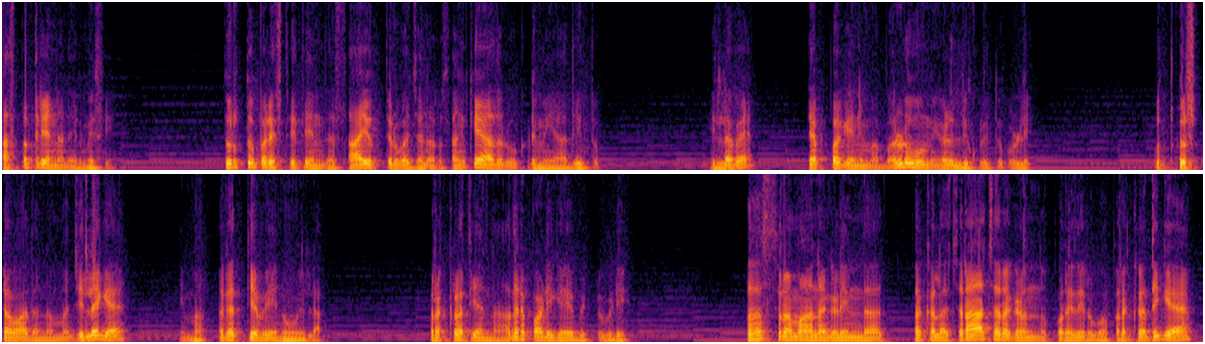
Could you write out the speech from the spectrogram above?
ಆಸ್ಪತ್ರೆಯನ್ನು ನಿರ್ಮಿಸಿ. ತುರ್ತು ಪರಿಸ್ಥಿತಿಯಿಂದ ಸಾಯುತ್ತಿರುವ ಜನರ ಸಂಖ್ಯೆಯಾದರೂ ಕಡಿಮೆಯಾದೀತು. ಇಲ್ಲವೇ, ತೆಪ್ಪಗೆ ನಿಮ್ಮ ಬರಡು ಭೂಮಿಗಳಲ್ಲಿ ಕುಳಿತುಕೊಳ್ಳಿ. ಉತ್ಕೃಷ್ಟವಾದ ನಮ್ಮ ಜಿಲ್ಲೆಗೆ ನಿಮ್ಮ ಅಗತ್ಯವೇನೂ ಇಲ್ಲ. ಪ್ರಕೃತಿಯನ್ನು ಅದರ ಪಾಡಿಗೆ ಬಿಟ್ಟು ಬಿಡಿ ಸಹಸ್ರಮಾನಗಳಿಂದ ಸಕಲ ಚರಾಚರಗಳನ್ನು ಪೊರೆದಿರುವ ಪ್ರಕೃತಿಗೆ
